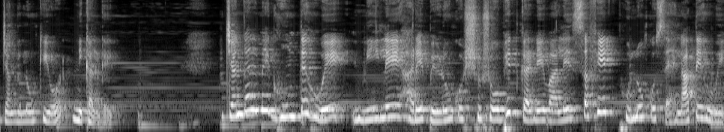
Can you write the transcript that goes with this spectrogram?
जंगलों की ओर निकल गई। जंगल में घूमते हुए नीले हरे पेड़ों को सुशोभित करने वाले सफ़ेद फूलों को सहलाते हुए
